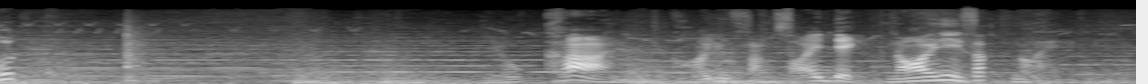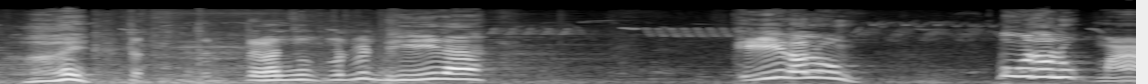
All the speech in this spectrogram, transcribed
พุทธ เดี๋ยวข้าจะข ออยู่สั่งสอนไอ้เด็กน้อยนี่สักหน่อย เฮ้ยแต่แต่แต่มันมันเป็นผีนะ ผีแล้วลุง ตัวเท่าลูกหมา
